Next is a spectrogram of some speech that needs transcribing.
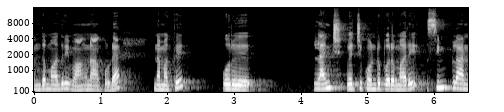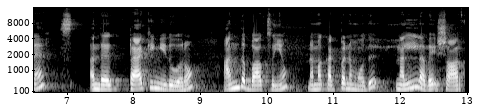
அந்த மாதிரி வாங்கினா கூட நமக்கு ஒரு லஞ்ச் வச்சு கொண்டு போகிற மாதிரி சிம்பிளான அந்த பேக்கிங் இது வரும். அந்த பாக்ஸையும் நம்ம கட் பண்ணும்போது நல்லாவே ஷார்ப்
